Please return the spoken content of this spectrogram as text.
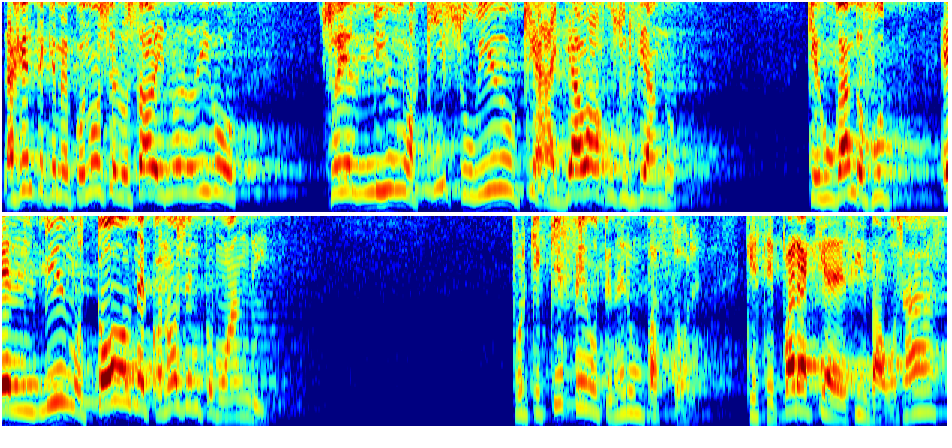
La gente que me conoce lo sabe y no lo digo, soy el mismo aquí subido que allá abajo surfeando, que jugando fútbol. El mismo, todos me conocen como Andy. Porque qué feo tener un pastor que se para aquí a decir babosadas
